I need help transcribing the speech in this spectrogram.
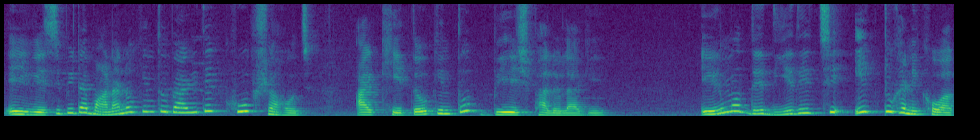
এই রেসিপিটা বানানো কিন্তু বাড়িতে খুব সহজ আর খেতেও কিন্তু বেশ ভালো লাগে। এর মধ্যে দিয়ে দিচ্ছি একটুখানি খোয়া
